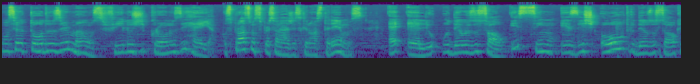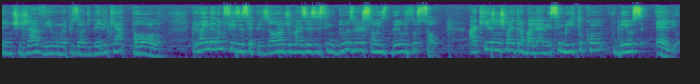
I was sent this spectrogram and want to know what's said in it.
vão ser todos irmãos, filhos de Cronos e Reia. Os próximos personagens que nós teremos é Hélio, o deus do sol. E sim, existe outro deus do sol que a gente já viu no episódio dele, que é Apolo. Eu ainda não fiz esse episódio, mas existem duas versões do deus do sol. Aqui a gente vai trabalhar nesse mito com o deus Hélio.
